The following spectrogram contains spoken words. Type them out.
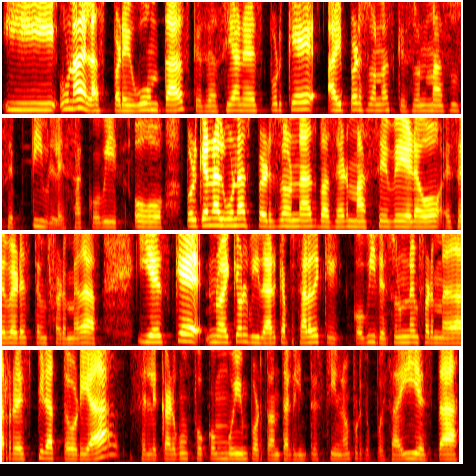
Y una de las preguntas que se hacían es por qué hay personas que son más susceptibles a COVID o por qué en algunas personas va a ser más severo, severa esta enfermedad. Y es que no hay que olvidar que a pesar de que COVID es una enfermedad respiratoria, se le carga un foco muy importante al intestino porque pues ahí está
